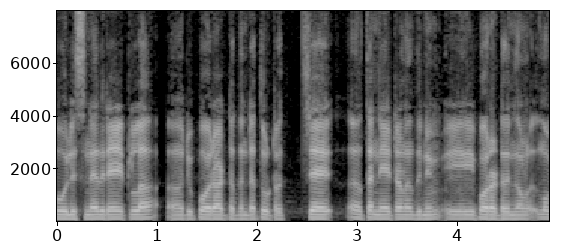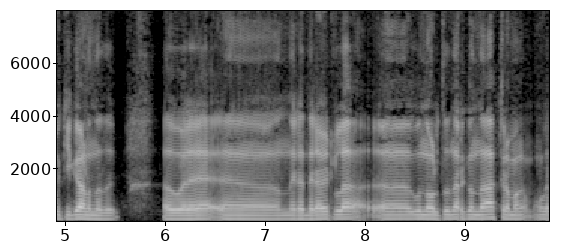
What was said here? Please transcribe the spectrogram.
പോലീസിനെതിരായിട്ടുള്ള ഒരു പോരാട്ടത്തിന്റെ തുടർച്ച തന്നെയായിട്ടാണ് ഇതിനും ഈ പോരാട്ടത്തിന് നമ്മൾ നോക്കി കാണുന്നത്. അതുപോലെ നിരന്തരമായിട്ടുള്ള കുന്നോളത്ത് നടക്കുന്ന അക്രമങ്ങൾ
